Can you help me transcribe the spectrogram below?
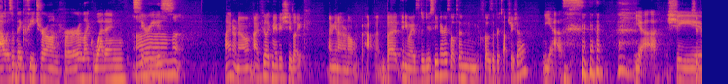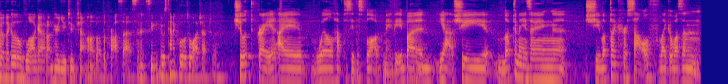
That was a big feature on her like wedding series. Um, I don't know. I feel like maybe she like. I mean, I don't know what happened. But anyways, did you see Paris Hilton close the Versace show? Yes. yeah. She She put like a little vlog out on her YouTube channel about the process, and it seemed it was kind of cool to watch actually. She looked great. I will have to see this vlog maybe, but Mm-hmm. yeah, she looked amazing. She looked like herself. Like it wasn't.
